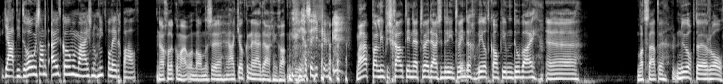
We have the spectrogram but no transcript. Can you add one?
ja, die droom is aan het uitkomen, maar hij is nog niet volledig behaald. Nou, gelukkig maar, want anders had je ook een uitdaging gehad natuurlijk. Jazeker. maar Paralympisch goud in 2023, wereldkampioen in Dubai. Wat staat er nu op de rol?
